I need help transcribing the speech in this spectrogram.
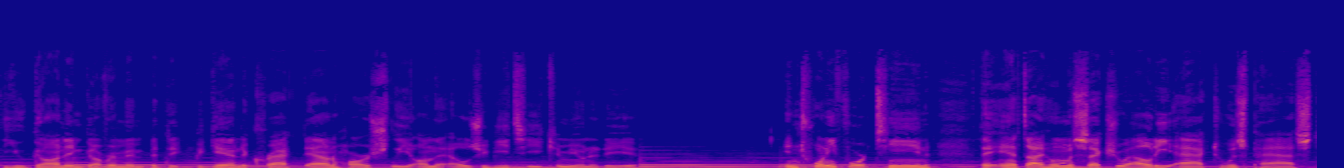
the Ugandan government began to crack down harshly on the LGBT community. In 2014, the Anti Homosexuality Act was passed,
